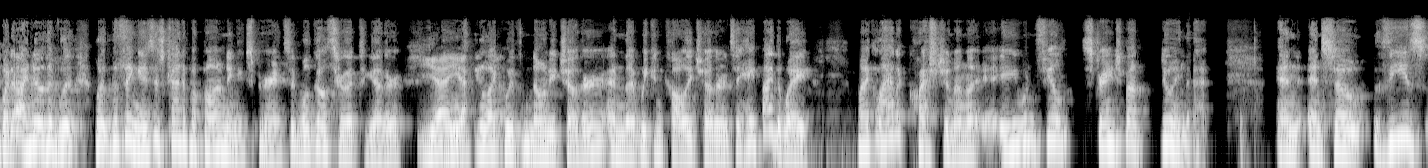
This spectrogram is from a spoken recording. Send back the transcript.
but I know that. we- But the thing is, it's kind of a bonding experience, and we'll go through it together. yeah, we'll yeah. feel like we've known each other, and that we can call each other and say, "Hey, by the way, Michael, I had a question," and uh, you wouldn't feel strange about doing that. And and so these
